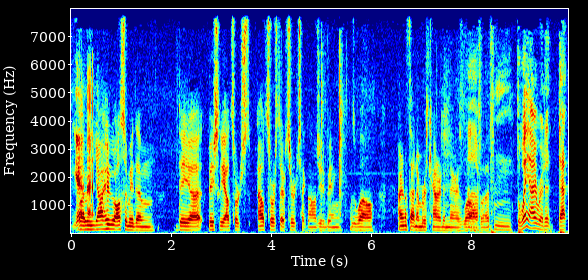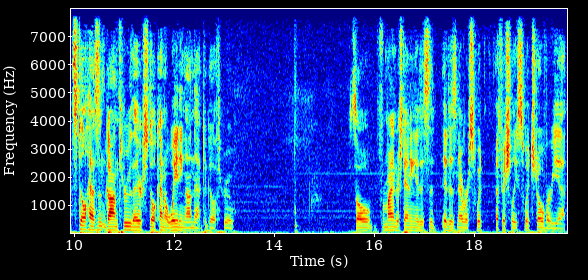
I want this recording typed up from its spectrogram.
Yeah, well, I mean Yahoo also made them. They uh, basically outsourced outsourced their search technology to Bing as well. I don't know if that number is counted in there as well, uh, but from the way I read it, that still hasn't gone through. They're still kind of waiting on that to go through. So, from my understanding, it is it has never switch, officially switched over yet.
